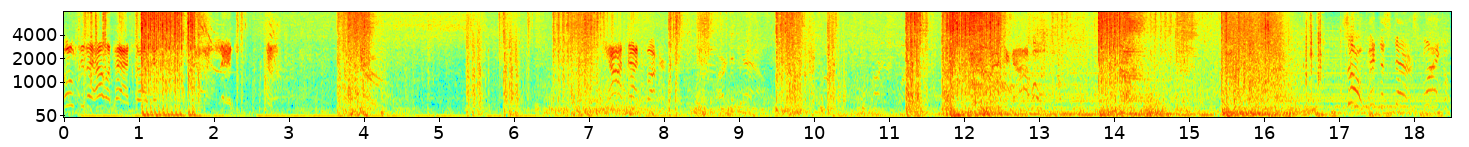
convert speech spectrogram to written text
Move to the helipad, Sergeant. Shit. Got that fucker. Target down. So, hit the stairs. Flank them.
